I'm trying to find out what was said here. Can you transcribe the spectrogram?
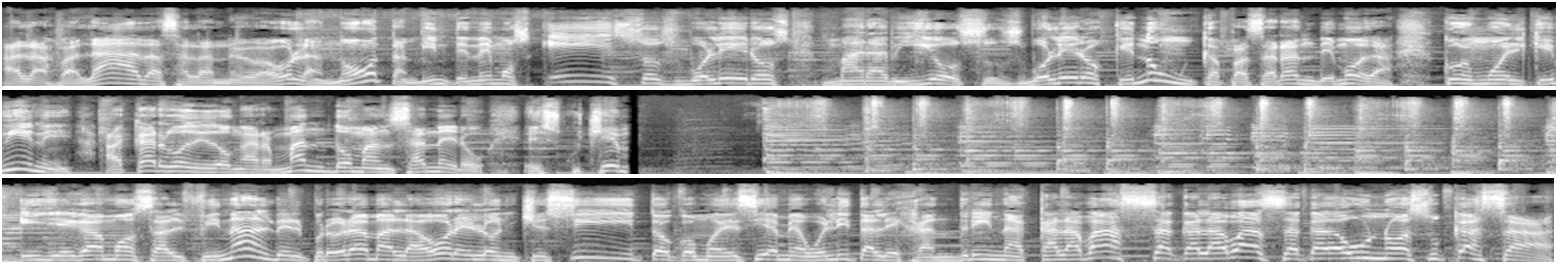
a las baladas, a la nueva ola, no, también tenemos esos boleros maravillosos, boleros que nunca pasarán de moda, como el que viene a cargo de don Armando Manzanero. Escuchemos. Y llegamos al final del programa La Hora el Lonchecito, como decía mi abuelita Alejandrina, calabaza, calabaza, cada uno a su casa.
